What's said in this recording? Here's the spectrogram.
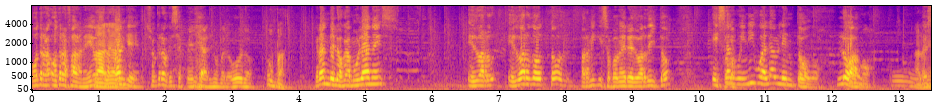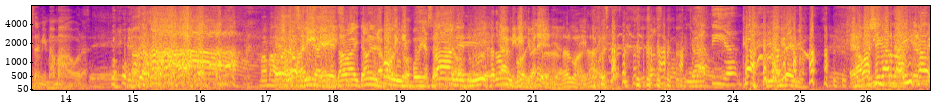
Otra, otra fan, ¿eh? Dale, otra fan que yo creo que se pelea el número uno. Upa. Grande los gamulanes. Eduardo, Eduardo to- para mí quiso poner Eduardito. Es algo inigualable en todo. Lo amo. A la Debe ser mi mamá ahora. Mamá, Bueno, mamá, salí de ahí. Estaba ahí, estaba en el podio. ¿quién podía ser? Vale, tu no? vieja, estaba Ah, en mi el vieja podio. Valeria. Tal cual, Sí. Una tía. pandemia. Ya va a llegar la hija,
